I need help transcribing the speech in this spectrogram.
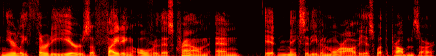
nearly 30 years of fighting over this crown, and it makes it even more obvious what the problems are.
